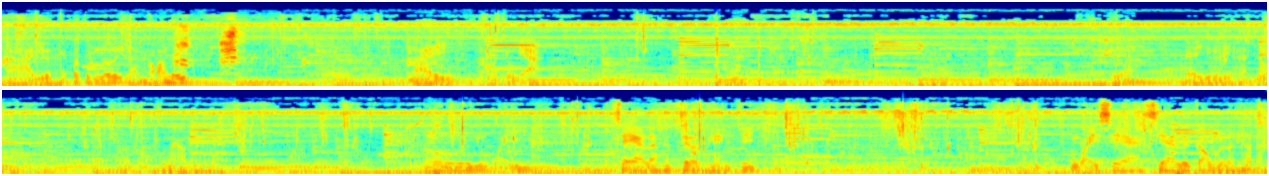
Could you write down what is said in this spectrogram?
À vừa thấy có tung lưới là có lý. Đây một con vạc dạ đi hết đường. Còn con nào nữa nha. Ôi nó quậy. Xe lên hết trơn hàng chi. Nó quậy xe xe lưới câu lên hết rồi.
